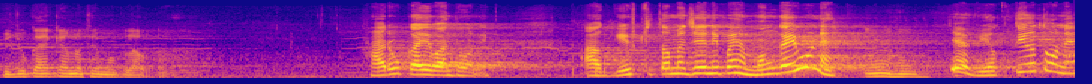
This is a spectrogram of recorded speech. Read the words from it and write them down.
બીજું કાંઈ કેમ નથી મોકલાવતા? સારું કંઈ વાંધો નહીં. આ ગિફ્ટ તમે જેની પાસે મંગાવ્યું ને જે વ્યક્તિ હતો ને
